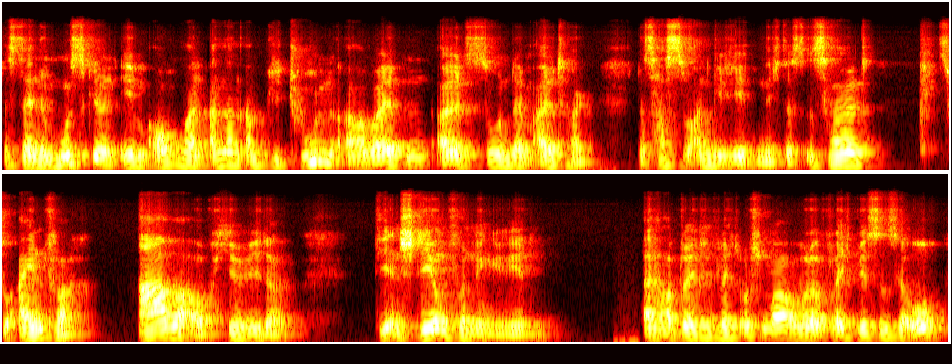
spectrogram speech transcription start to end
dass deine Muskeln eben auch mal in anderen Amplituden arbeiten als so in deinem Alltag. Das hast du an Geräten nicht. Das ist halt zu einfach. Aber auch hier wieder die Entstehung von den Geräten. Äh, habt ihr euch vielleicht auch schon mal, oder vielleicht wisst ihr es ja auch,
